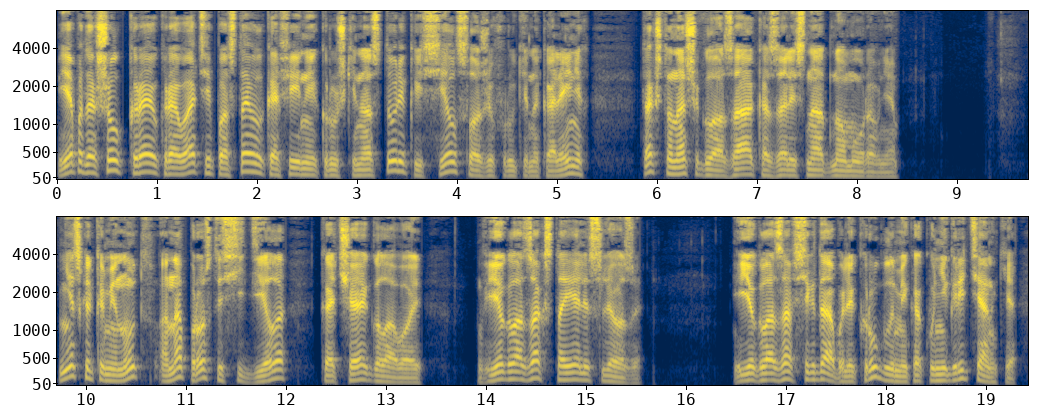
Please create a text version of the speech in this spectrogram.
Я подошел к краю кровати, поставил кофейные кружки на столик и сел, сложив руки на коленях, так что наши глаза оказались на одном уровне. Несколько минут она просто сидела, качая головой. В ее глазах стояли слезы. Ее глаза всегда были круглыми, как у негритянки —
